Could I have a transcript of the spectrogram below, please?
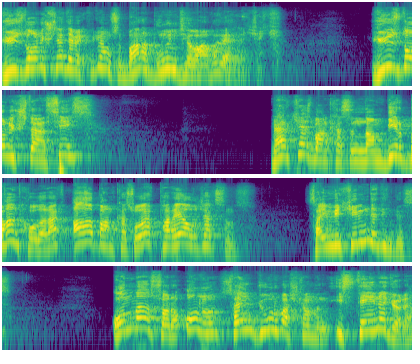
%13 ne demek biliyor musun? Bana bunun cevabı verilecek. %13'ten siz Merkez Bankası'ndan bir bank olarak A bankası olarak parayı alacaksınız. Sayın Vekilin de dinlesin. Ondan sonra onu Sayın Cumhurbaşkanı'nın isteğine göre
